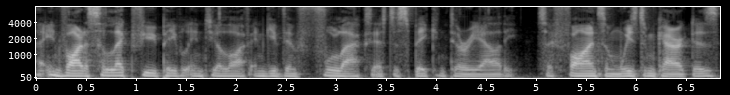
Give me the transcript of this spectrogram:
uh, invite a select few people into your life and give them full access to speak into reality. So find some wisdom characters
